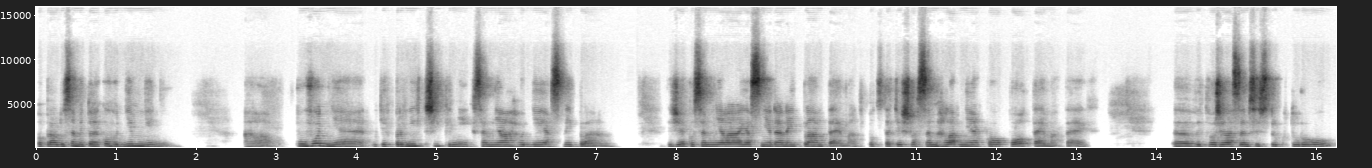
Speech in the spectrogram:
opravdu se mi to jako hodně mění. A původně u těch prvních tří knih jsem měla hodně jasný plán. Takže jako jsem měla jasně daný plán témat, v podstatě šla jsem hlavně jako po tématech, e, vytvořila jsem si strukturu,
